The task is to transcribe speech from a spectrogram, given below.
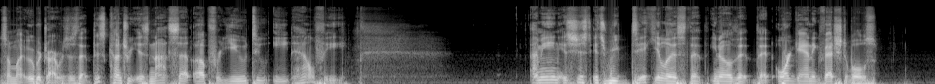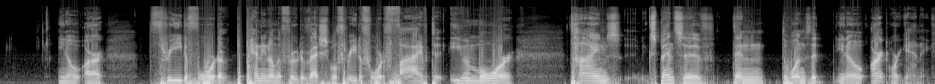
some of my Uber drivers, is that this country is not set up for you to eat healthy. I mean, it's just, it's ridiculous that, you know, that, that organic vegetables, you know, are three to four to, depending on the fruit or vegetable, three to four to five to even more times expensive than the ones that you know, aren't organic.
